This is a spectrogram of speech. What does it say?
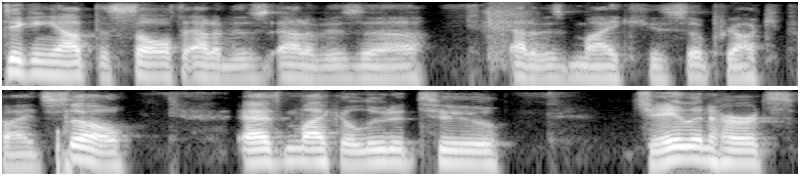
digging out the salt out of his out of his uh out of his mic. He's so preoccupied. So, as Mike alluded to, Jalen Hurts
